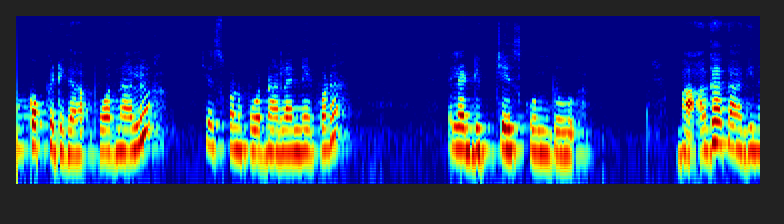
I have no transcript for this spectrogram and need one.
ఒక్కొక్కటిగా పూర్ణాలు చేసుకున్న పూర్ణాలన్నీ కూడా ఇలా డిప్ చేసుకుంటూ బాగా కాగిన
